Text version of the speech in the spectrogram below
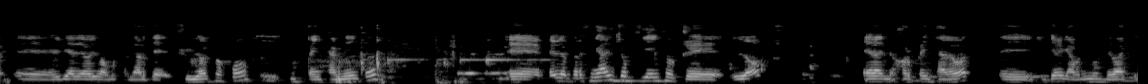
eh, el día de hoy vamos a hablar de filósofos y sus pensamientos. Eh, en lo personal yo pienso que Locke era el mejor pensador eh, y quiero que abrimos un debate.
